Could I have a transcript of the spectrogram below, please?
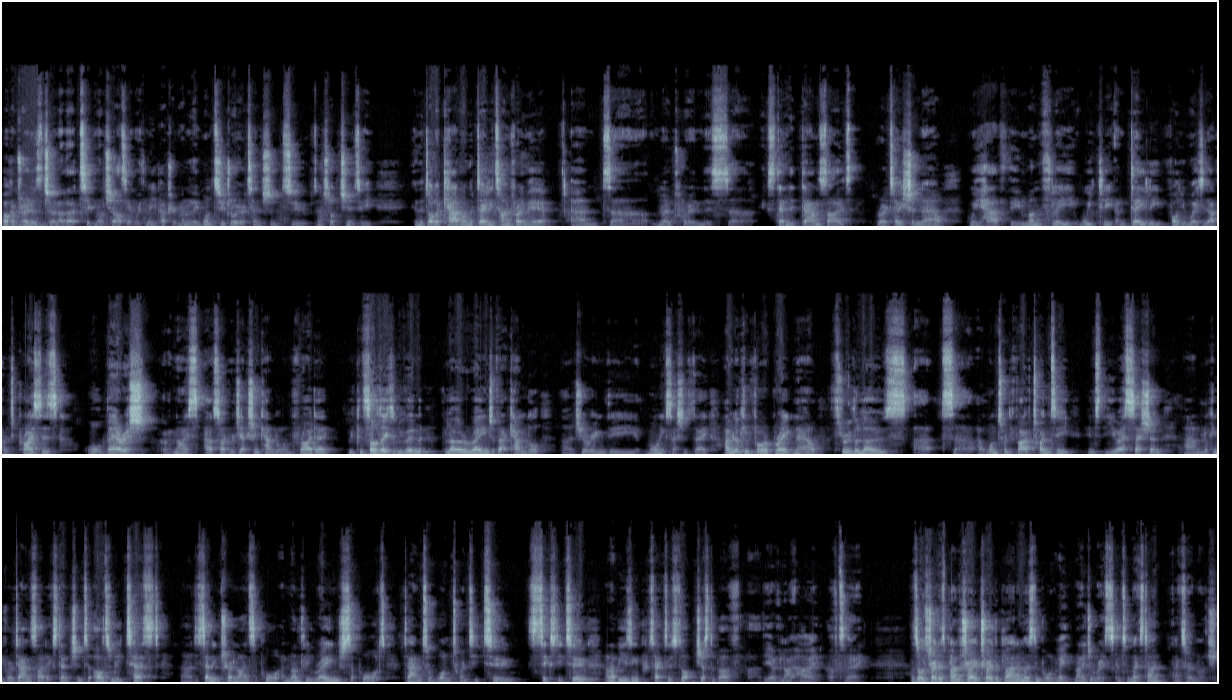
Welcome traders to another Tickmill chart hit with me, Patrick Munnelly. Want to draw your attention to potential opportunity in the dollar CAD. on the daily time frame here and uh, note we're in this uh, extended downside rotation now. We have the monthly, weekly and daily volume weighted average prices all bearish. Got a nice outside rejection candle on Friday. We consolidated within the lower range of that candle uh, during the morning session today. I'm looking for a break now through the lows at, uh, at 125.20 into the US session and looking for a downside extension to ultimately test uh, descending trendline support and monthly range support down to 122.62 and I'll be using a protective stop just above uh, the overnight high of today. As always, traders plan the trade, trade the plan, and most importantly, manage your risk. Until next time, thanks very much.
